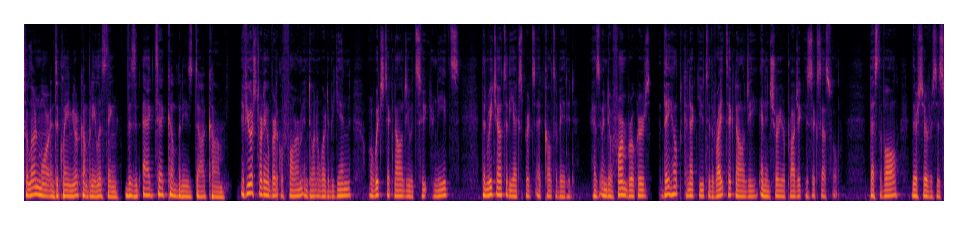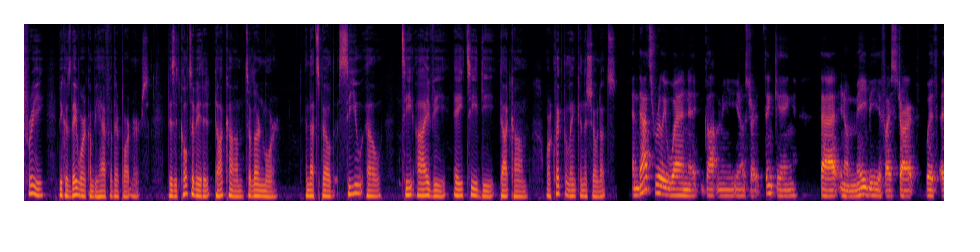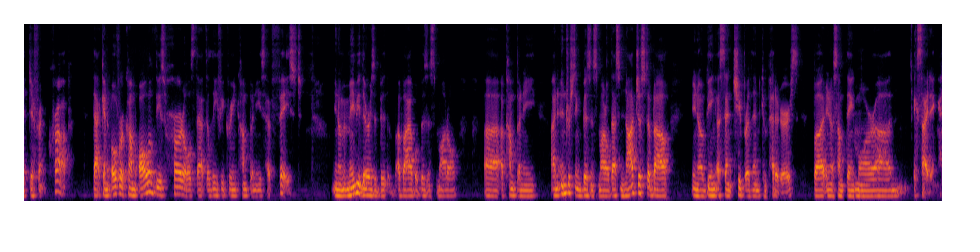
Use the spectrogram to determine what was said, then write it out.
To learn more and to claim your company listing, visit agtechcompanies.com. If you are starting a vertical farm and don't know where to begin or which technology would suit your needs, then reach out to the experts at Cultivatd. As indoor farm brokers, they help connect you to the right technology and ensure your project is successful. Best of all, their service is free because they work on behalf of their partners. Visit cultivatd.com to learn more. And that's spelled C U L T I V A T D.com or click the link in the show notes. And that's really when it got me, you know, started thinking that, you know, maybe if I start with a different crop that can overcome all of these hurdles that the leafy green companies have faced, you know, maybe there is a, a viable business model, uh, a company, an interesting business model that's not just about, you know, being a cent cheaper than competitors, but, you know, something more um, exciting.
